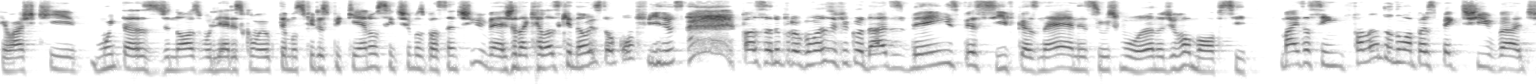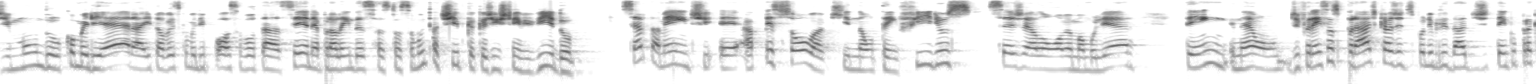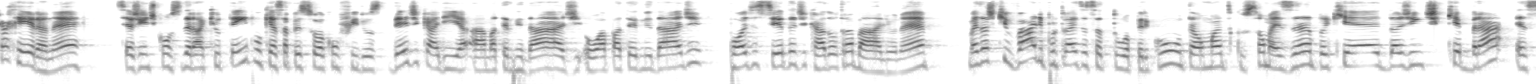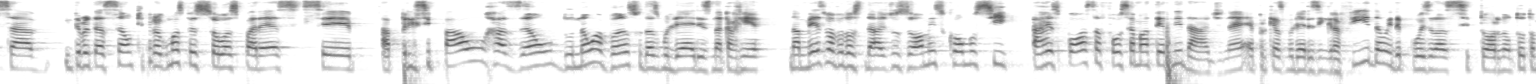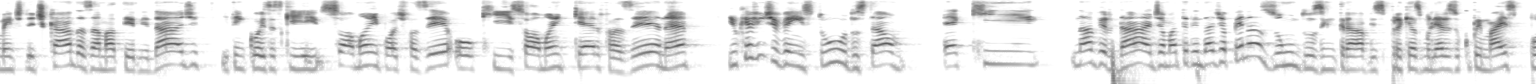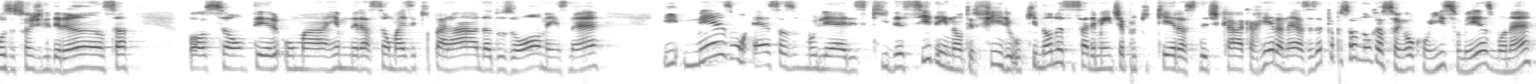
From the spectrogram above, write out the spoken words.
eu acho que muitas de nós, mulheres como eu, que temos filhos pequenos, sentimos bastante inveja daquelas que não estão com filhos, passando por algumas dificuldades bem específicas, né, nesse último ano de home office. Mas, assim, falando numa perspectiva de mundo como ele era e talvez como ele possa voltar a ser, né, para além dessa situação muito atípica que a gente tem vivido, certamente é a pessoa que não tem filhos, seja ela um homem ou uma mulher, tem né, um, diferenças práticas de disponibilidade de tempo para carreira, né? Se a gente considerar que o tempo que essa pessoa com filhos dedicaria à maternidade ou à paternidade pode ser dedicado ao trabalho, né? Mas acho que vale por trás dessa tua pergunta uma discussão mais ampla que é da gente quebrar essa interpretação que para algumas pessoas parece ser a principal razão do não avanço das mulheres na carreira na mesma velocidade dos homens, como se a resposta fosse a maternidade, né? É porque as mulheres engravidam e depois elas se tornam totalmente dedicadas à maternidade e tem coisas que só a mãe pode fazer ou que só a mãe quer fazer, né? E o que a gente vê em estudos tal é que na verdade, a maternidade é apenas um dos entraves para que as mulheres ocupem mais posições de liderança, possam ter uma remuneração mais equiparada dos homens, né? E mesmo essas mulheres que decidem não ter filho, o que não necessariamente é porque queira se dedicar à carreira, né? Às vezes é porque a pessoa nunca sonhou com isso mesmo, né?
